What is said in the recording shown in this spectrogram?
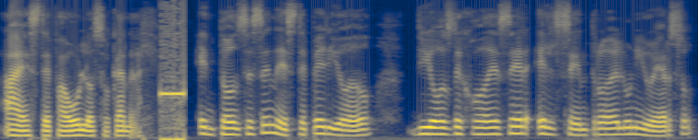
a este fabuloso canal. Entonces en este periodo Dios dejó de ser el centro del universo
